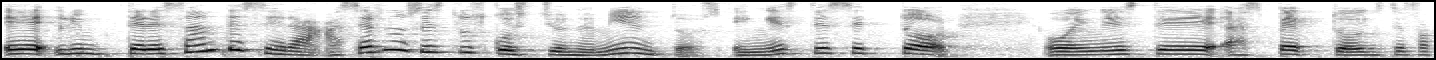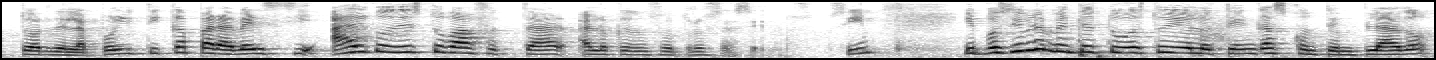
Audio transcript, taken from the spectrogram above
eh, lo interesante será hacernos estos cuestionamientos en este sector o en este aspecto, en este factor de la política para ver si algo de esto va a afectar a lo que nosotros hacemos, ¿sí? Y posiblemente tú esto ya lo tengas contemplado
